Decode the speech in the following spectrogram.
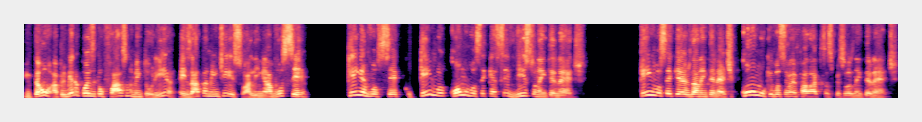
Então, a primeira coisa que eu faço na mentoria é exatamente isso, alinhar você. Quem é você? Quem, como você quer ser visto na internet? Quem você quer ajudar na internet? Como que você vai falar com essas pessoas na internet?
